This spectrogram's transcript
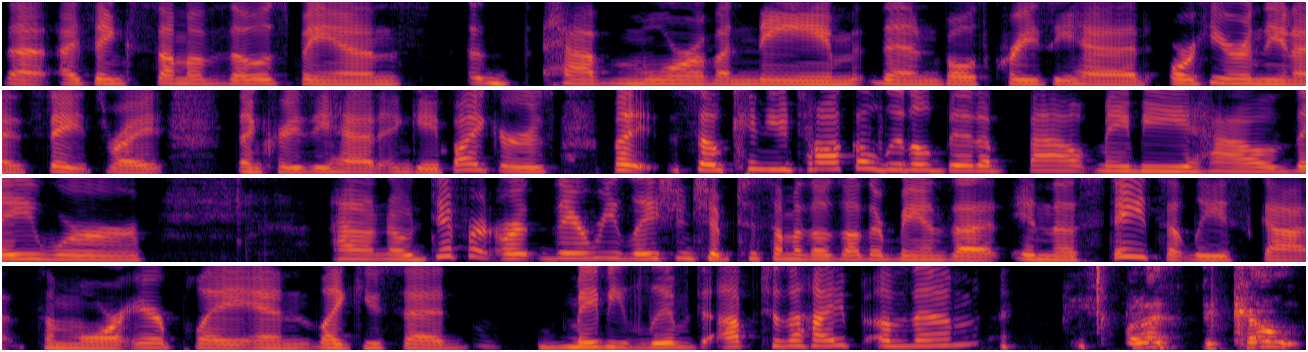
that I think some of those bands uh, have more of a name than both Crazy Head or here in the United States, right? Than Crazy Head and Gaye Bykers. But so can you talk a little bit about maybe how they were I don't know, different or their relationship to some of those other bands that in the States at least got some more airplay and like you said, maybe lived up to the hype of them? Well, I, the cult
